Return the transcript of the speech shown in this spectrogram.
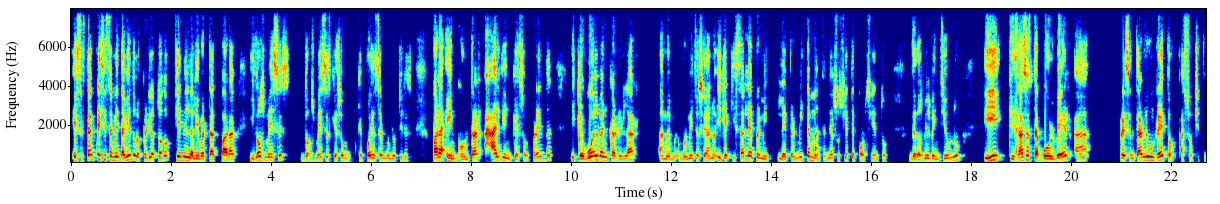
están precisamente, habiéndolo perdido todo, tienen la libertad para, y dos meses, dos meses que, son, que pueden ser muy útiles, para encontrar a alguien que sorprenda y que vuelva a encarrilar al movimiento ciudadano y que quizás le, le permita mantener su 7% de 2021 y quizás hasta volver a presentarle un reto a Xochitl.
